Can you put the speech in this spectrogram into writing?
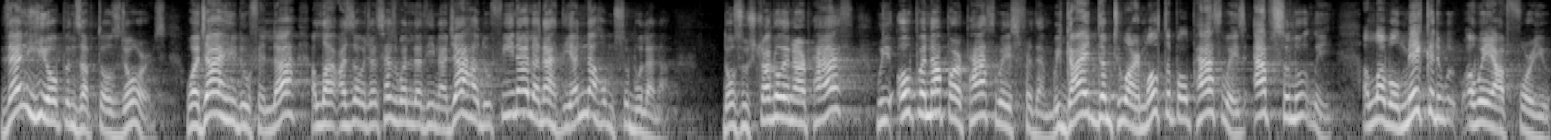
Then He opens up those doors. وَجَاهِدُوا فِي اللَّهِ Allah Azza wa says, وَالَّذِينَ جَاهَدُوا فِينَا لَنَهْدِيَنَّهُمْ سُبُلَنَا those who struggle in our path, we open up our pathways for them. We guide them to our multiple pathways, absolutely. Allah will make a way out for you.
